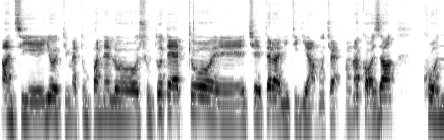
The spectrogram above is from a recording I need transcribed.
anzi io ti metto un pannello sul tuo tetto, eccetera, litighiamo. Cioè, una cosa con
